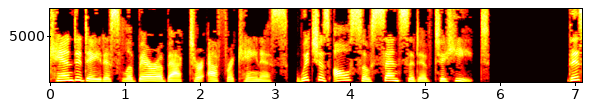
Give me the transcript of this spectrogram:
Candidatus liberibacter africanus, which is also sensitive to heat. This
